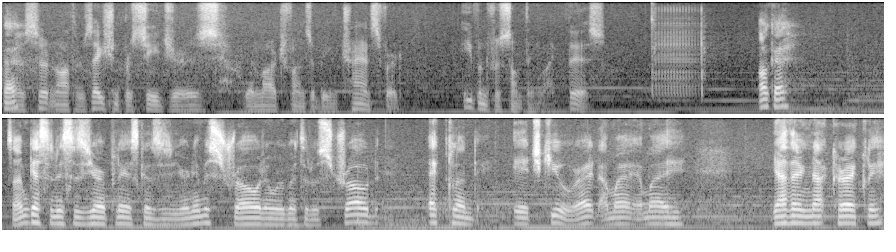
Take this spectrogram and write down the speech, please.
Okay. There's certain authorization procedures when large funds are being transferred, even for something like this. Okay. So I'm guessing this is your place because your name is Stroud, and we're going to the Stroud Eklund HQ, right? Am I am I gathering that correctly?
